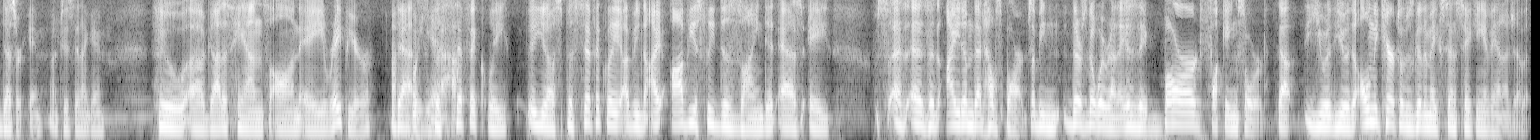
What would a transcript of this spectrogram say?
desert game, our Tuesday night game, who uh, got his hands on a rapier that Oh, yeah. specifically, you know, specifically, I mean, I obviously designed it as a as as an item that helps bards. I mean, there's no way around it. It is a bard fucking sword that you you're the only character who's going to make sense taking advantage of it.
